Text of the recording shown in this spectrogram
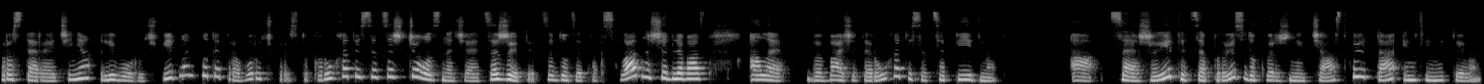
просте речення, ліворуч підмет буде, праворуч пристук. Рухатися це що означає? Це жити. Це досить так складно ще для вас, але ви бачите, рухатися це підмет. А це жити це присудок, виражений часткою та інфінітивом.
